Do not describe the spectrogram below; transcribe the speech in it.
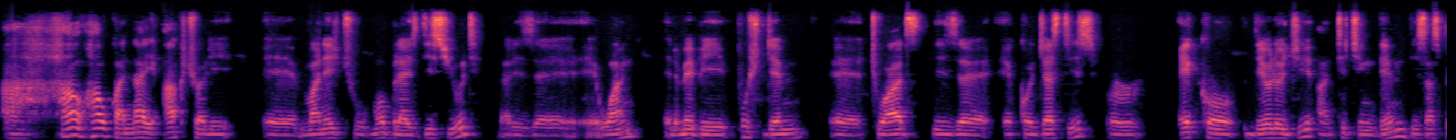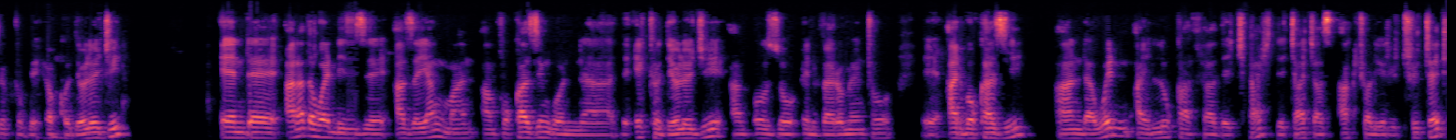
how how can I actually manage to mobilize this youth? That is one, and maybe push them towards this uh, eco-justice or eco-theology and teaching them this aspect of the eco-theology. And uh, another one is, uh, as a young man, I'm focusing on uh, the eco-theology and also environmental uh, advocacy. And when I look at the church, the church has actually retreated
